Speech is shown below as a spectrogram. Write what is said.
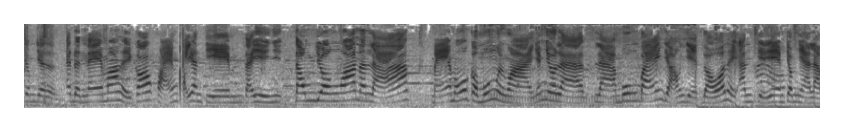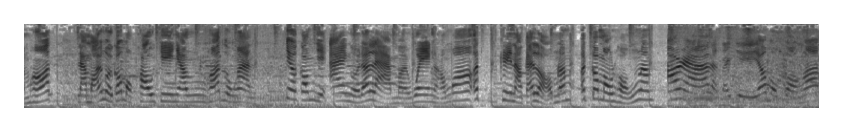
Trong gia đình. Gia đình em á, thì có khoảng 7 anh chị em tại vì đông dân quá nên là mẹ em không có cần muốn người ngoài. Giống như là làm buôn bán dọn dẹp đồ á, thì anh chị em trong nhà làm hết. Là mỗi người có một khâu chia nhau hết luôn anh. Như công việc ai người đó làm mà quen là không có ít khi nào cãi lộn lắm ít có mâu thuẫn lắm. Nói ra là tại vì á, một phần á,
